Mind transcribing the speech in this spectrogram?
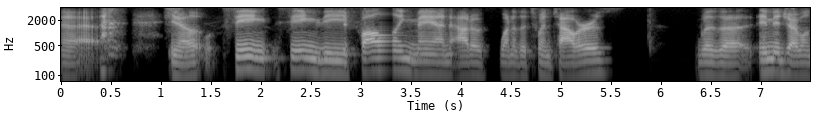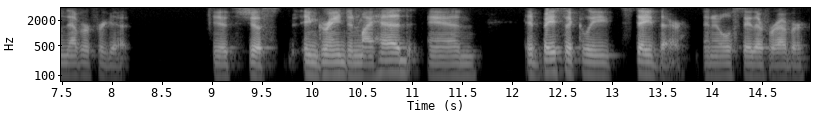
Uh, you know, seeing seeing the falling man out of one of the twin towers was an image I will never forget. It's just ingrained in my head, and it basically stayed there, and it will stay there forever.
